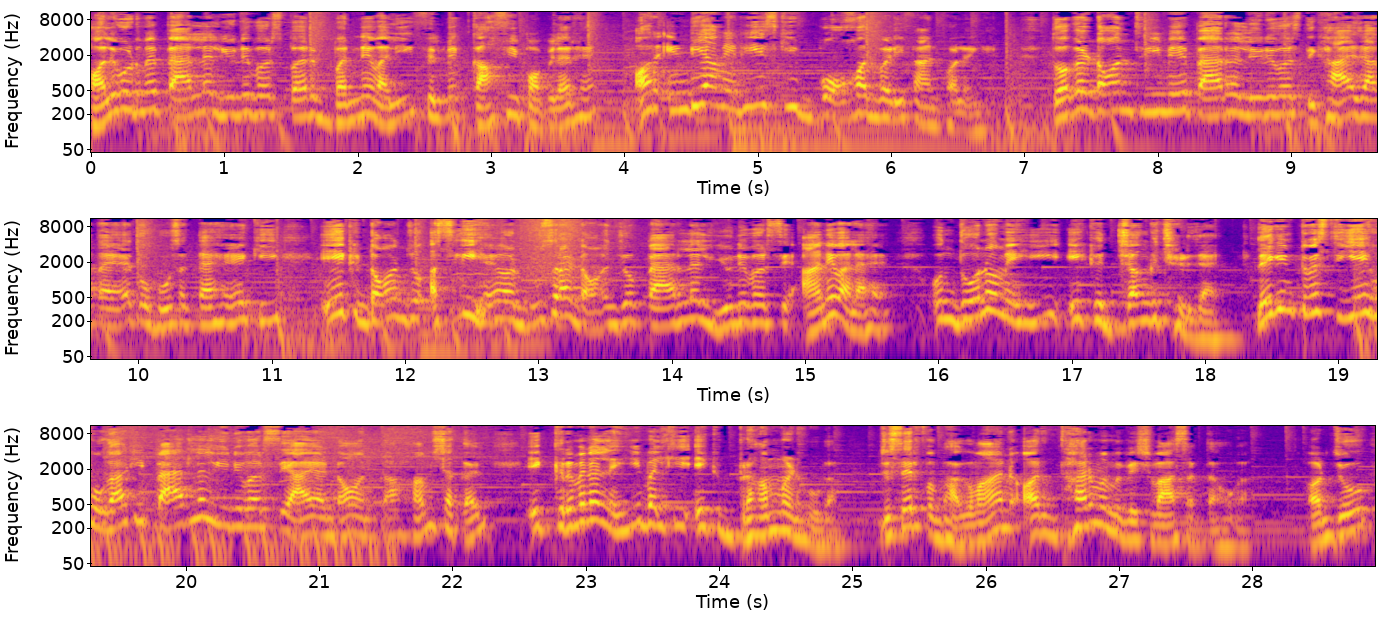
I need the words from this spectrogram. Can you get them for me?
हॉलीवुड में पैरेलल यूनिवर्स पर बनने वाली फ़िल्में काफ़ी पॉपुलर हैं और इंडिया में भी इसकी बहुत बड़ी फ़ैन फॉलोइंग है। तो अगर डॉन थ्री में पैरल यूनिवर्स दिखाया जाता है तो हो सकता है कि एक डॉन जो असली है और दूसरा डॉन जो पैरल यूनिवर्स से आने वाला है, उन दोनों में ही एक जंग छिड़ जाए। लेकिन ट्विस्ट ये होगा कि पैरेलल यूनिवर्स से आया डॉन का हम शक्ल एक क्रिमिनल नहीं, बल्कि एक ब्राह्मण होगा, जो सिर्फ़ भगवान और धर्म में विश्वास रखता होगा। और जो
